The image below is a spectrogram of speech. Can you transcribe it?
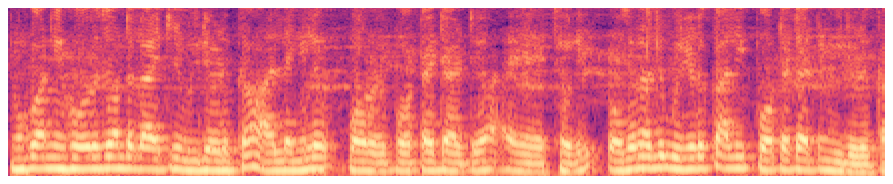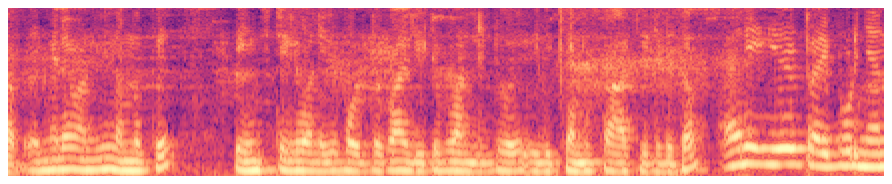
നമുക്ക് വേണമെങ്കിൽ ഹോറിസോണ്ടൽ ആയിട്ട് വീഡിയോ എടുക്കാം. അല്ലെങ്കിൽ പോർട്രേറ്റ് ആയിട്ട് സോറി ഹോറിസോണ്ടലായിട്ട് വീഡിയോ എടുക്കാം. അല്ലെങ്കിൽ പോർട്രേറ്റ് ആയിട്ട് വീഡിയോ എടുക്കാം. എങ്ങനെ വേണമെങ്കിൽ നമുക്ക് ഇൻസ്റ്റയിൽ വേണമെങ്കിൽ ഫോട്ടോ യൂട്യൂബ് വേണ്ടിയിട്ട് ഇതിലേക്ക് നമുക്ക് ആക്കിയിട്ട് എടുക്കാം അതിന് ഈ ഒരു ട്രൈപ്പോഡ് ഞാൻ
